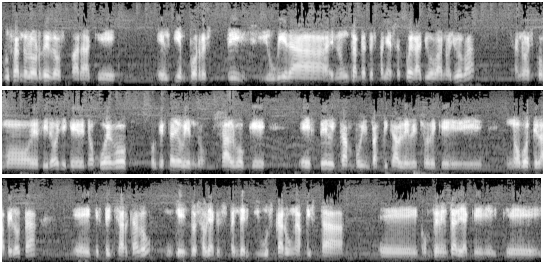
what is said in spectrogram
cruzando los dedos para que el tiempo respete y si hubiera en un campeonato de España se juega llueva no llueva, o sea, no es como decir, oye, que no juego porque está lloviendo, salvo que esté el campo impracticable el hecho de que no bote la pelota, eh, que esté encharcado, que entonces habría que suspender y buscar una pista eh, complementaria que, que,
